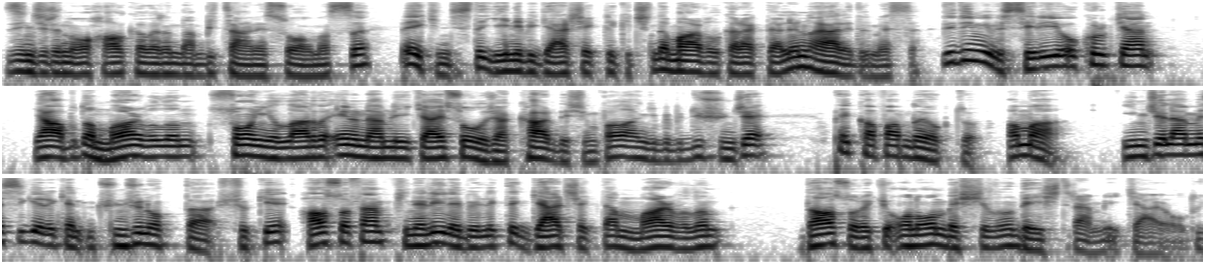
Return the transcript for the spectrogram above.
zincirin o halkalarından bir tanesi olması ve ikincisi de yeni bir gerçeklik içinde Marvel karakterlerinin hayal edilmesi. Dediğim gibi seriyi okurken ya bu da Marvel'ın son yıllarda en önemli hikayesi olacak kardeşim falan gibi bir düşünce pek kafamda yoktu. Ama incelenmesi gereken üçüncü nokta şu ki House of M finaliyle birlikte gerçekten Marvel'ın daha sonraki 10-15 yılını değiştiren bir hikaye oldu.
